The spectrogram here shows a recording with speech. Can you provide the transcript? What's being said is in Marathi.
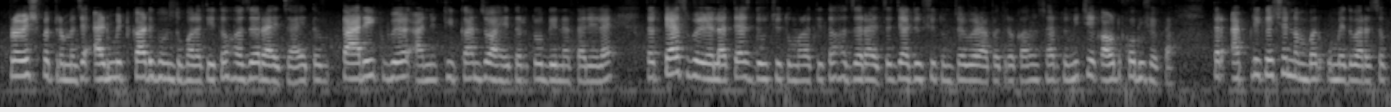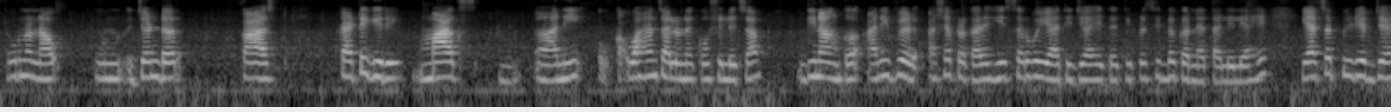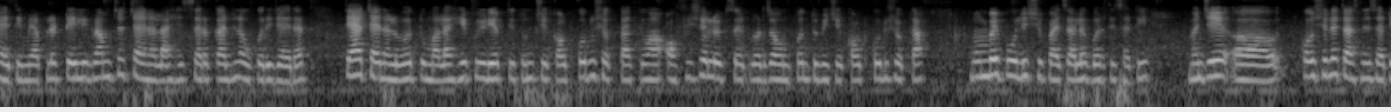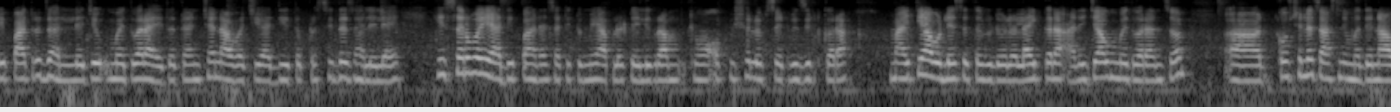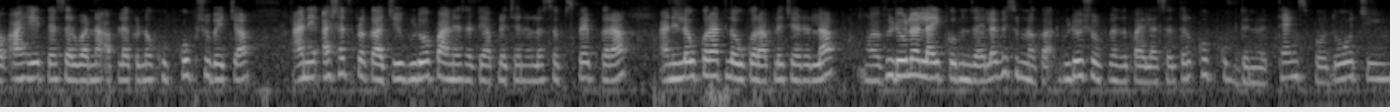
प्रवेशपत्र म्हणजे ॲडमिट कार्ड घेऊन तुम्हाला तिथं हजर राहायचं आहे. तर तारीख वेळ आणि ठिकाण जो आहे तर तो देण्यात आलेला आहे. तर त्याच वेळेला त्याच दिवशी तुम्हाला तिथं हजर राहायचं ज्या दिवशी तुमच्या वेळापत्रकानुसार तुम्ही चेकआउट करू शकता. तर ॲप्लिकेशन नंबर उमेदवाराचं पूर्ण नाव जेंडर कास्ट कॅटेगरी मार्क्स आणि वाहन चालवणे कौशल्याचा दिनांक आणि वेळ अशा प्रकारे हे सर्व यादी जी आहे तर ती प्रसिद्ध करण्यात आलेली आहे. याचं पी डी एफ जे आहे ते मी आपलं टेलिग्रामचं चॅनल आहे सरकारी नोकरी जाहिरात. त्या चॅनलवर तुम्हाला हे पी डी एफ तिथून चेकआउट करू शकता किंवा ऑफिशियल वेबसाईटवर जाऊन पण तुम्ही चेकआउट करू शकता. मुंबई पोलीस शिपाई चालक भरतीसाठी म्हणजे कौशल्य चाचणीसाठी पात्र झालेले जे उमेदवार आहेत तर त्यांच्या नावाची यादी इथं प्रसिद्ध झालेली आहे. ही सर्व यादी पाहण्यासाठी तुम्ही आपलं टेलिग्राम किंवा ऑफिशियल वेबसाईट व्हिजिट करा. माहिती आवडली असेल तर व्हिडिओला लाईक करा आणि ज्या उमेदवारांचं कौशल्य चाचणीमध्ये नाव आहे त्या सर्वांना आपल्याकडनं खूप खूप शुभेच्छा. आणि अशाच प्रकारचे व्हिडिओ पाहण्यासाठी आपल्या चॅनलला सबस्क्राईब करा आणि लवकरात लवकर आपल्या चॅनलला व्हिडिओला लाईक करून जायला विसरू नका. व्हिडिओ शेवटपर्यंत पाहिला असेल तर खूप खूप धन्यवाद. Thanks for the watching.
